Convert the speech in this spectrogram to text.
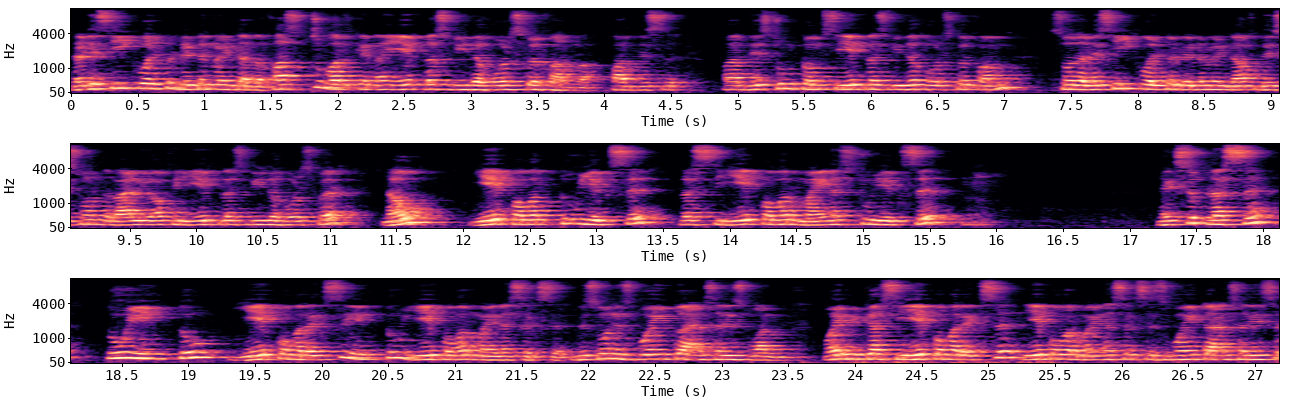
that is equal to determinant of the first work in a plus b the whole square formula. For this for these two terms a plus b the whole square form. So that is equal to determinant of this one the value of a plus b the whole square. Now a power 2x plus a power minus 2x next plus 2 into a power x into a power minus x. This one is going to answer is 1 why? Because a power x a power minus x is going to answer is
